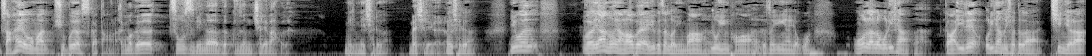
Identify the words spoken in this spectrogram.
上海话嘛，全部要自家打了。那么搿做视频个搿过程吃力伐？觉着？蛮蛮吃力个，蛮吃力个，蛮吃力个。因为勿像侬杨老板有搿只录音棚、录音棚啊，搿种音响效果。我辣辣屋里向，对伐？现在屋里向都晓得个，天热了，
